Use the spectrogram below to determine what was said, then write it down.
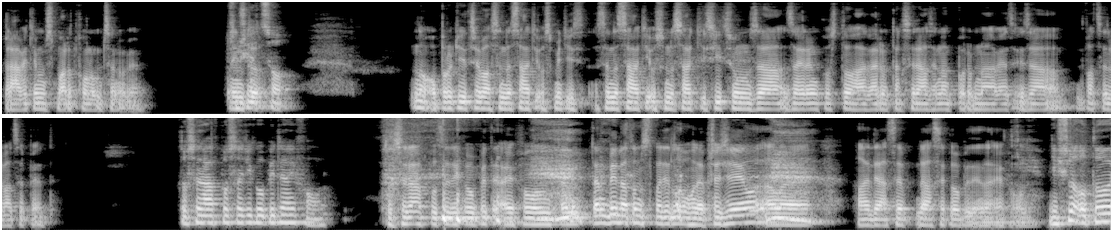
právě těm smartphonům cenově. Což je co? No, oproti třeba 70-80 tisícům za, za jeden kus toho hardwareu, tak se dá znat podobná věc i za 20-25. To se dá v podstatě koupit iPhone. To se dá v podstatě koupit i iPhone. Ten, ten by na tom skladě dlouho nepřežil, ale, ale dá, se, dá se koupit i na iPhone. Mně šlo o to,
